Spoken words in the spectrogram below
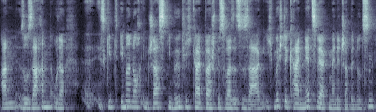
an so Sachen oder äh, es gibt immer noch in Just die Möglichkeit beispielsweise zu sagen, ich möchte keinen Netzwerkmanager benutzen,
